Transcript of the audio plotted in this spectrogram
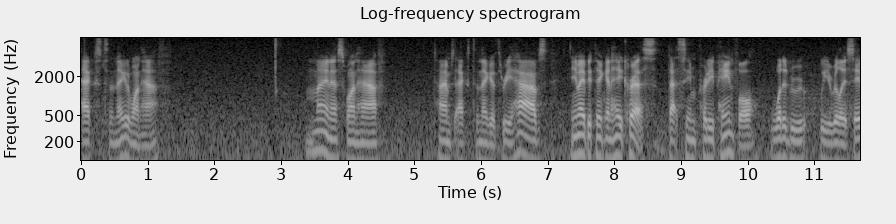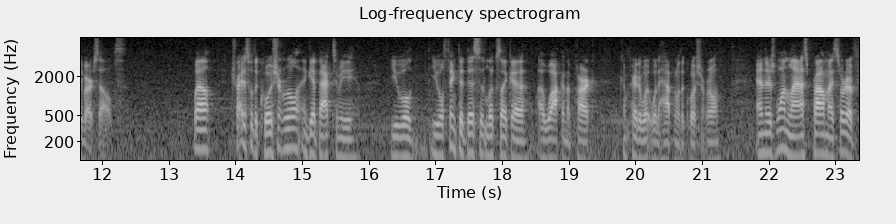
x to the negative 1 half minus 1 half times x to the negative 3 halves. And you might be thinking, hey Chris, that seemed pretty painful. What did we really save ourselves? Well, try this with the quotient rule and get back to me. You will, you will think that this it looks like a, a walk in the park compared to what would happen with the quotient rule. And there's one last problem. I sort of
